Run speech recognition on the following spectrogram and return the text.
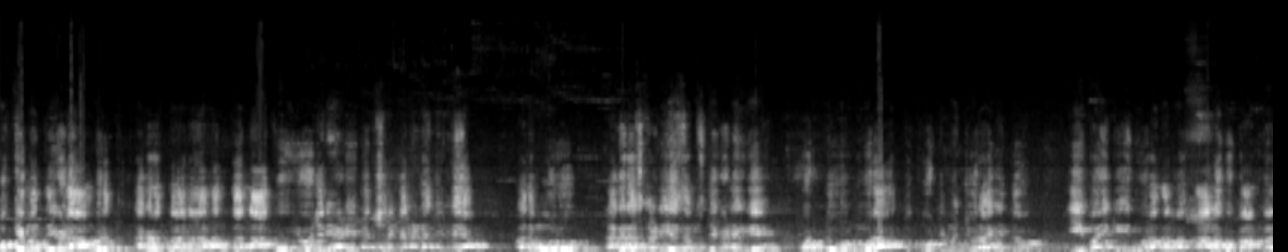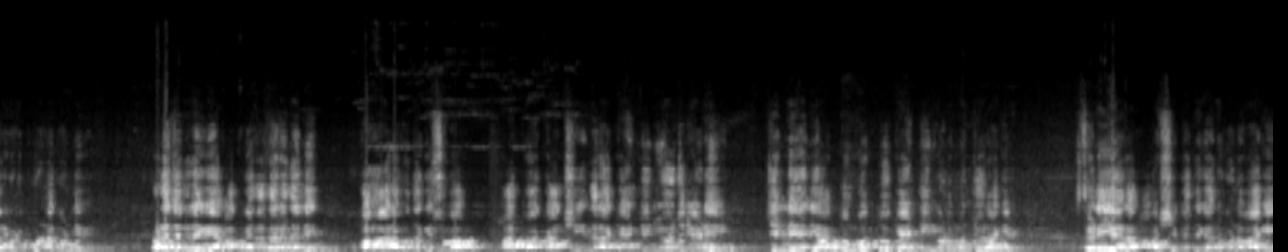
ಮುಖ್ಯಮಂತ್ರಿಗಳ ಅಮೃತ್ ನಗರೋತ್ಥಾನ ಹಂತ ನಾಲ್ಕು ಯೋಜನೆಯಡಿ ದಕ್ಷಿಣ ಕನ್ನಡ ಜಿಲ್ಲೆಯ ಹದಿಮೂರು ನಗರ ಸ್ಥಳೀಯ ಸಂಸ್ಥೆಗಳಿಗೆ ಒಟ್ಟು ನೂರ ಹತ್ತು ಕೋಟಿ ಮಂಜೂರಾಗಿದ್ದು, ಈ ಪೈಕಿ ನೂರ ನಲವತ್ನಾಲ್ಕು ಕಾಮಗಾರಿಗಳು ಪೂರ್ಣಗೊಂಡಿವೆ. ಬಡ ಜನರಿಗೆ ಅಗ್ಗದ ದರದಲ್ಲಿ ಉಪಹಾರ ಒದಗಿಸುವ ಮಹತ್ವಾಕಾಂಕ್ಷಿ ಇಂದಿರಾ ಕ್ಯಾಂಟೀನ್ ಯೋಜನೆಯಡಿ ಜಿಲ್ಲೆಯಲ್ಲಿ ಹತ್ತೊಂಬತ್ತು ಕ್ಯಾಂಟೀನ್ಗಳು ಮಂಜೂರಾಗಿವೆ. ಸ್ಥಳೀಯರ ಅವಶ್ಯಕತೆಗೆ ಅನುಗುಣವಾಗಿ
